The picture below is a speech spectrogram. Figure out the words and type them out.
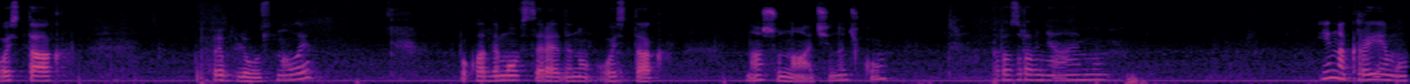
Ось так. Приплюснули. Покладемо всередину ось так нашу начиночку. Розрівняємо. І накриємо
